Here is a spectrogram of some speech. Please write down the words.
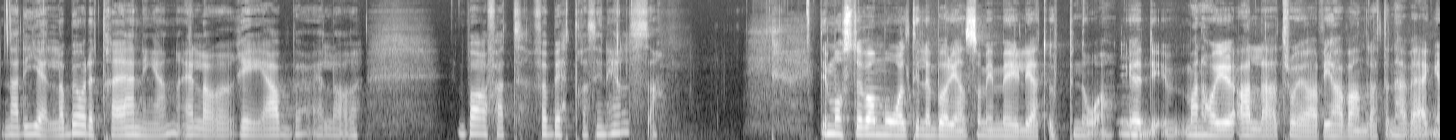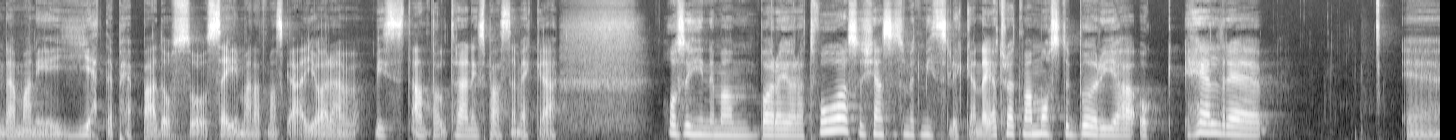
när det gäller både träningen eller rehab eller bara för att förbättra sin hälsa? Det måste vara mål till en början som är möjliga att uppnå. Mm. Man har ju alla, tror jag, vi har vandrat den här vägen där man är jättepeppad och så säger man att man ska göra ett visst antal träningspass en vecka. Och så hinner man bara göra två så känns det som ett misslyckande. Jag tror att man måste börja och hellre eh,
